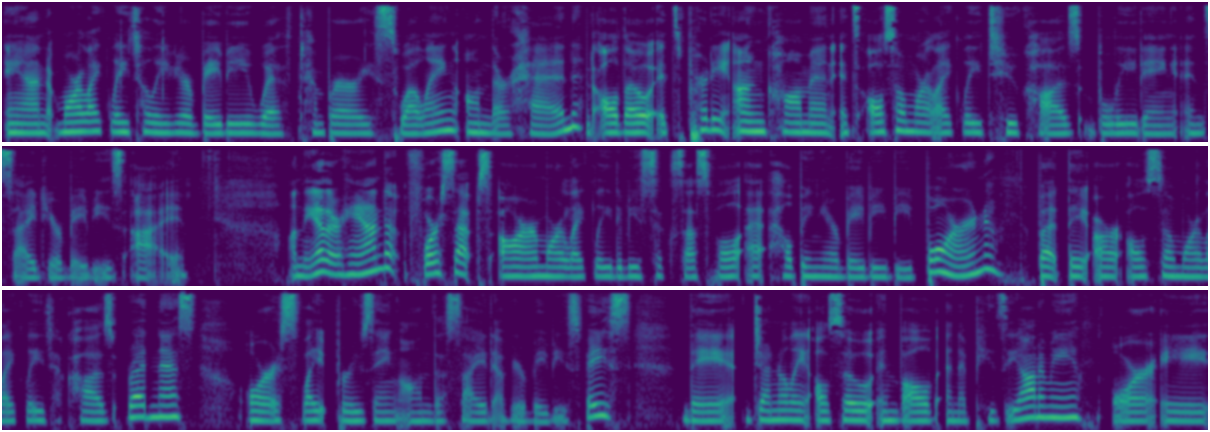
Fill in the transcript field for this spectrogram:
and more likely to leave your baby with temporary swelling on their head. And although it's pretty uncommon, it's also more likely to cause bleeding inside your baby's eye. On the other hand, forceps are more likely to be successful at helping your baby be born, but they are also more likely to cause redness or slight bruising on the side of your baby's face. They generally also involve an episiotomy or a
